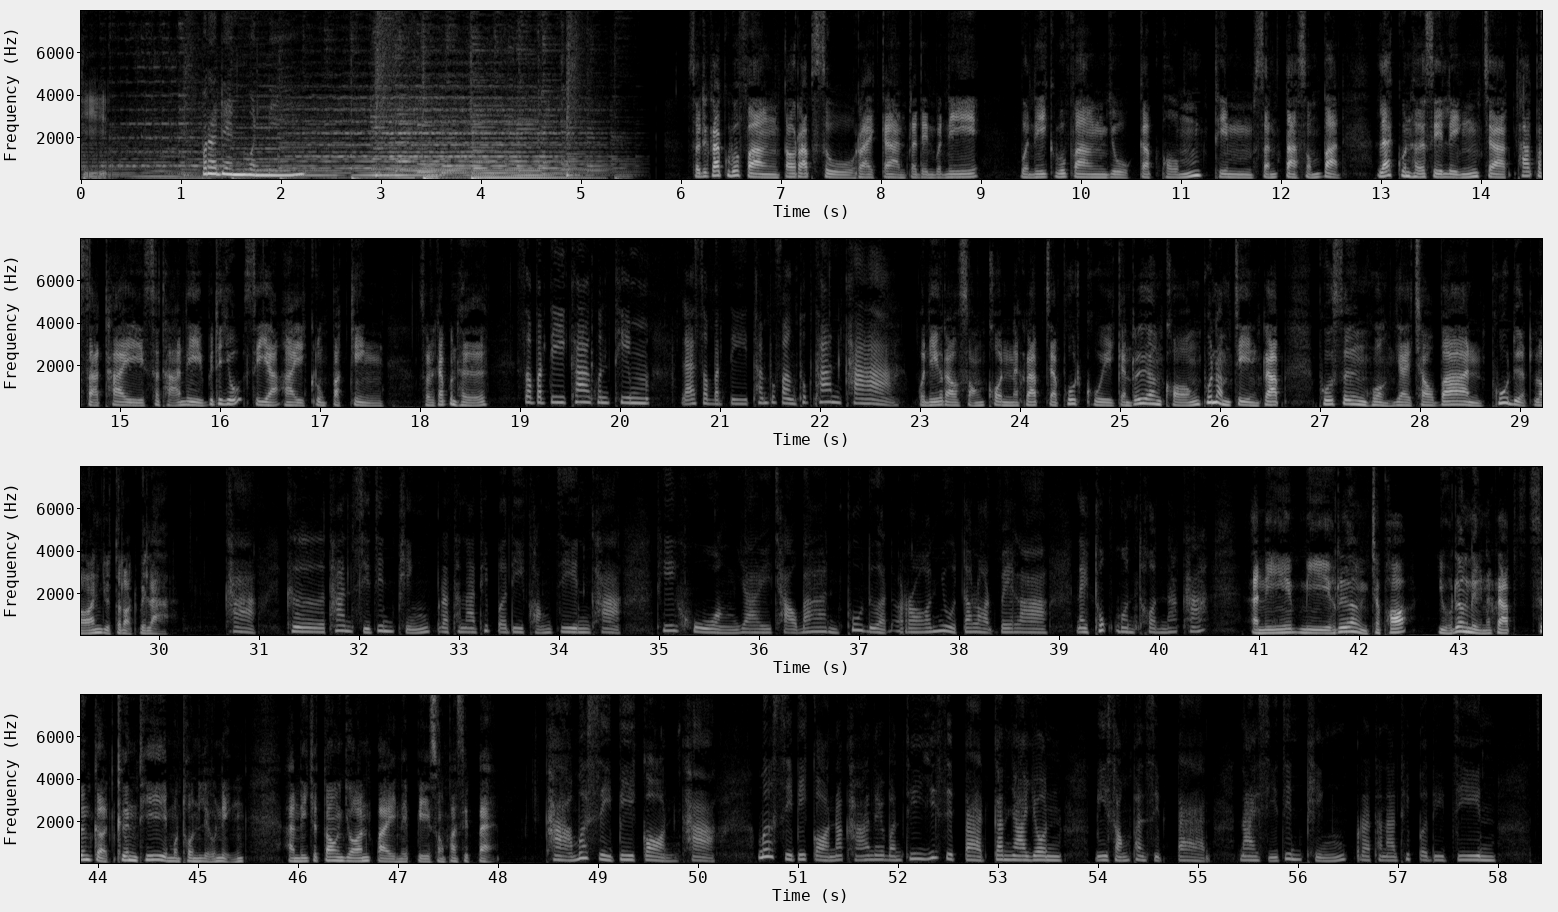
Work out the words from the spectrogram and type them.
题ประเด็นวันนี้ สวัสดีครับคุณผู้ฟัง ต้อนรับสู่รายการประเด็นวันนี้ วันนี้คุณผู้ฟังอยู่กับผมทิมสันตสมบัติ และคุณเหอสีหลิง จากภาคภาษาไทย สถานีวิทยุ CRI กรุงปักกิ่ง สวัสดีครับคุณเหอ สวัสดีค่ะคุณทิมและสวัสดีท่านผู้ฟังทุกท่านค่ะ วันนี้เราสองคนนะครับจะพูดคุยกันเรื่องของผู้นำจีนครับ ผู้ซึ่งห่วงใยชาวบ้าน ผู้เดือดร้อนอยู่ตลอดเวลา ค่ะ คือท่านสีจิ้นผิงประธานาธิบดีของจีนค่ะ ที่ห่วงใยชาวบ้าน ผู้เดือดร้อนอยู่ตลอดเวลาในทุกมณฑลนะคะ อันนี้มีเรื่องเฉพาะอยู่เรื่องหนึ่งนะครับ ซึ่งเกิดขึ้นที่มณฑลเหลียวหนิง อันนี้จะต้องย้อนไปในปี 2018 ค่ะเมื่อ 4 ปีก่อนค่ะ เมื่อ 4 ปีก่อนนะคะ ในวันที่ 28 กันยายน ปี 2018 นายสีจิ้นผิง ประธานาธิบดีจีน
